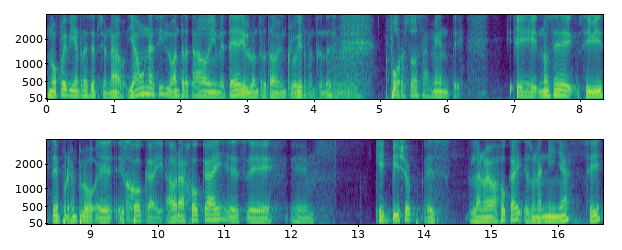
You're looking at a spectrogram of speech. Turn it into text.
No fue bien recepcionado. Y aún así lo han tratado de meter y lo han tratado de incluir, ¿me entiendes? Forzosamente. Eh, no sé si viste, por ejemplo, eh, eh, Hawkeye. Ahora Hawkeye es... eh, Kate Bishop es la nueva Hawkeye, es una niña, ¿sí?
